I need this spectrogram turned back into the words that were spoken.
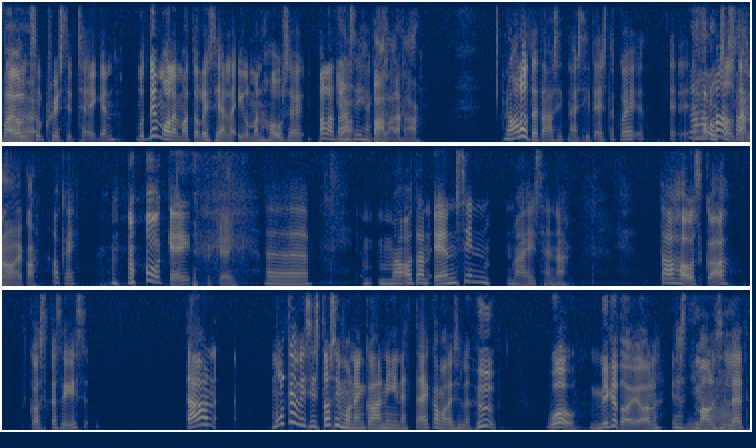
vai Öö. oliko sulla Christy Teigen? Mutta ne molemmat oli siellä ilman housuja. Palataan Joo, siihen kohtaan. palataan. No aloitetaan sitten näistä hiteistä, kun ei, ei No, haluatko malta. sanoa eka? Okei. Okei. Okei. Okay. Öö, mä otan ensimmäisenä. Tää on hauskaa, koska siis tää on, mulla kävi siis tosi monenkaan niin, että eka mä olin silleen, wow, mikä toi on? Ja sitten mä olin silleen, että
